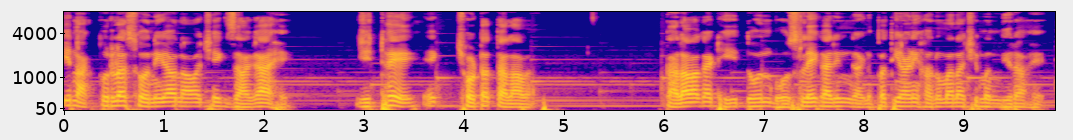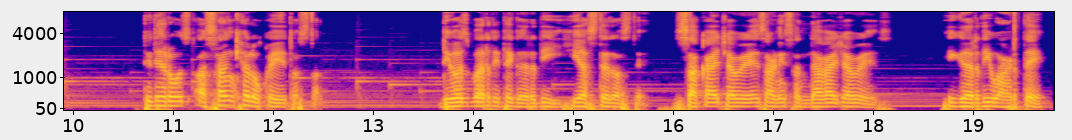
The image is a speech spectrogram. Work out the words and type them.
की नागपूरला सोनेगाव नावाची एक जागा आहे जिथे एक छोटं तलाव आहे. तलावाकाठी दोन भोसलेकालीन गणपती आणि हनुमानाची मंदिरं आहे तिथे रोज असंख्य लोक येत असतात. दिवसभर तिथे गर्दी ही असतेच असते. सकाळच्या वेळेस आणि संध्याकाळच्या वेळेस ही गर्दी वाढते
